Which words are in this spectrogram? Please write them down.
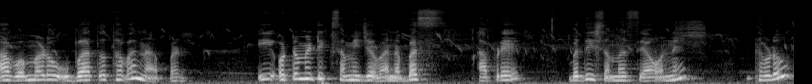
આ વમળો ઊભા તો થવાના, પણ એ ઓટોમેટિક સમી જવાના. બસ, આપણે બધી સમસ્યાઓને થોડું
